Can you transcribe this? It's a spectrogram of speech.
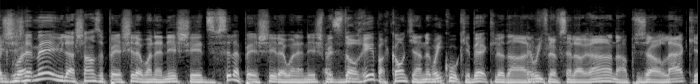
J'ai jamais eu la chance de pêcher la wananiche. C'est difficile à pêcher la Mais du doré, par contre, il y en a Oui. beaucoup au Québec, là, dans Ben le oui. fleuve Saint-Laurent, dans plusieurs lacs.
